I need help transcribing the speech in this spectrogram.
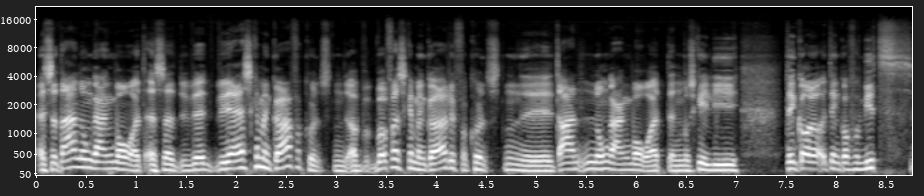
Altså, der er nogle gange, hvor... At, altså, hvad, hvad skal man gøre for kunsten? Og hvorfor skal man gøre det for kunsten? Øh, Der er nogle gange, hvor at den måske lige... Den går, den går for vidt,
